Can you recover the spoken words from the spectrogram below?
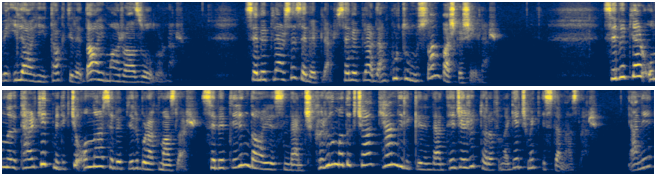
ve ilahi takdire daima razı olurlar. Sebeplerse sebepler. Sebeplerden kurtulmuşsan başka şeyler. Sebepler onları terk etmedikçe onlar sebepleri bırakmazlar. Sebeplerin dairesinden çıkarılmadıkça kendiliklerinden tecerrüt tarafına geçmek istemezler. Yani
